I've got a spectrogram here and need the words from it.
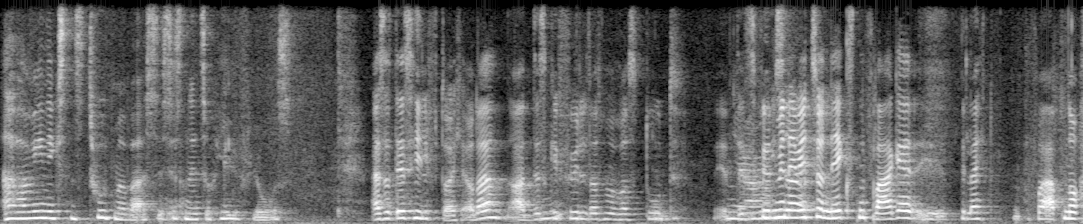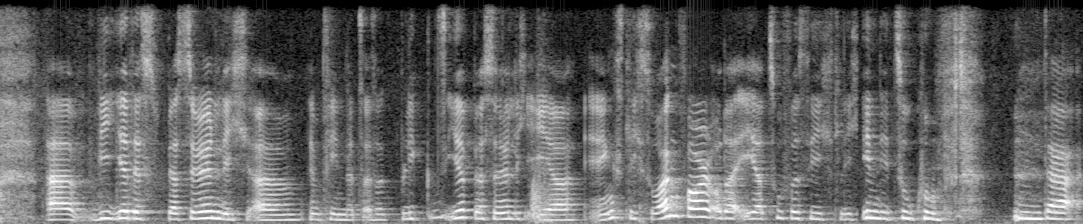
aber wenigstens tut man was. Es ja. ist nicht so hilflos. Also das hilft euch, oder? Ah, das mhm. Gefühl, dass man was tut. Das ja, führt mich nämlich zur nächsten Frage, vielleicht vorab noch, äh, wie ihr das persönlich äh, empfindet. Also blickt ihr persönlich eher ängstlich, sorgenvoll oder eher zuversichtlich in die Zukunft? Da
